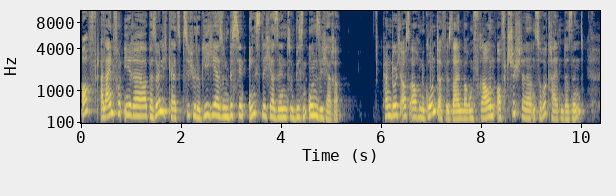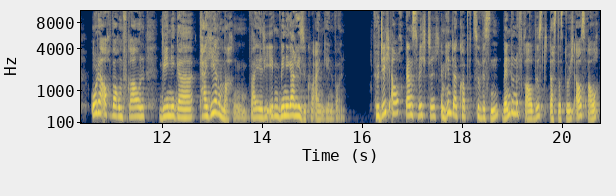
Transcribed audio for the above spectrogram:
oft allein von ihrer Persönlichkeitspsychologie her so ein bisschen ängstlicher sind, ein bisschen unsicherer. Kann durchaus auch ein Grund dafür sein, warum Frauen oft schüchterner und zurückhaltender sind. Oder auch warum Frauen weniger Karriere machen, weil die eben weniger Risiko eingehen wollen. Für dich auch ganz wichtig, im Hinterkopf zu wissen, wenn du eine Frau bist, dass das durchaus auch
